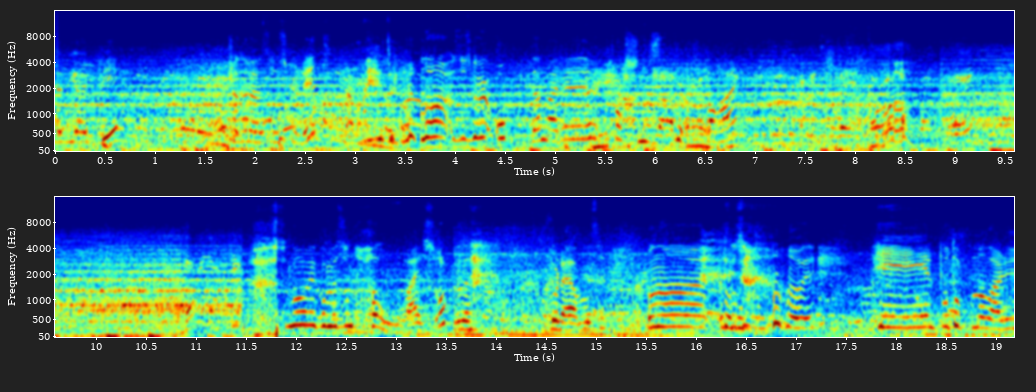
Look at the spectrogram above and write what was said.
Det er VIP. Skjønner hvem som skulle dit? Nå skal vi opp den der hersens trappa her. Så nå har vi kommet sånn halvveis opp. Går det an å si? Og nå så er helt på toppen av der du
